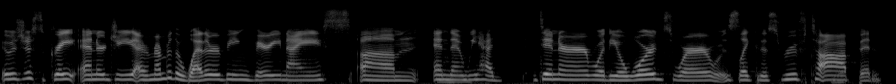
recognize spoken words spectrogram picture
it was just great energy. I remember the weather being very nice. Um, and then Mm-hmm. we had dinner where the awards were. It was like this rooftop and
